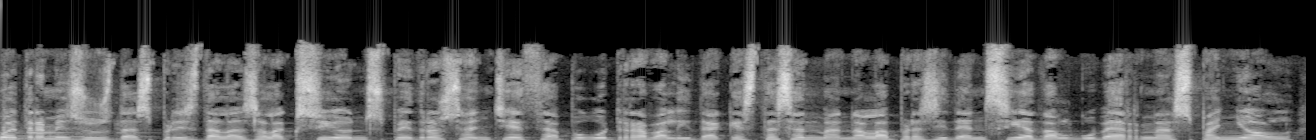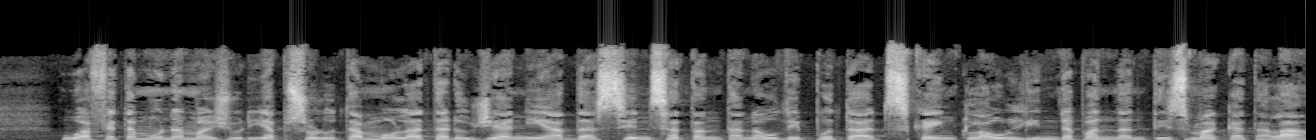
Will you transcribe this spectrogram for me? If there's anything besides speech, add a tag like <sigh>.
Quatre mesos després de les eleccions, Pedro Sánchez ha pogut revalidar aquesta setmana la presidència del govern espanyol. Ho ha fet amb una majoria absoluta molt heterogènia de 179 diputats que inclou l'independentisme català.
